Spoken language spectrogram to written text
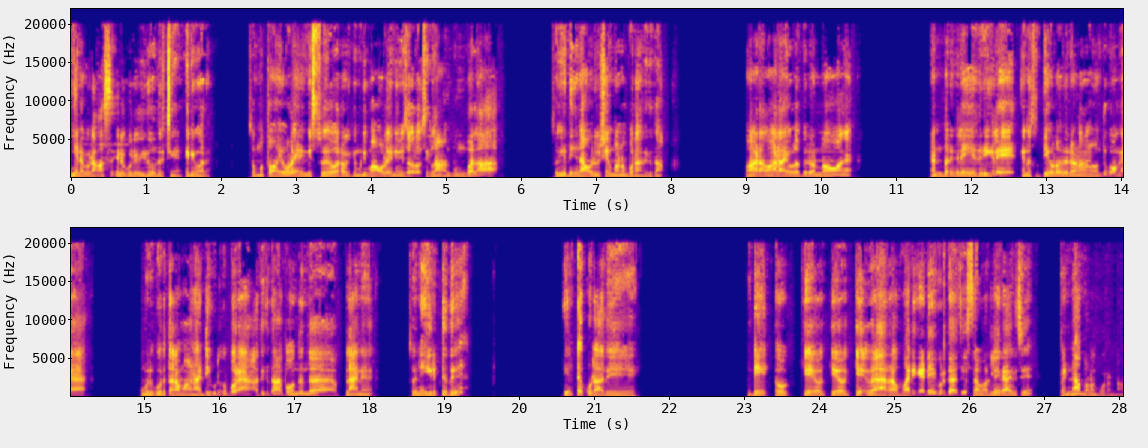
எனக்கு ஒரு ஆசை எனக்கு ஒரு இது வந்துருச்சுங்க இருங்க வரேன். ஸோ மொத்தம் எவ்வளோ எனிமீஸ் வர வைக்க முடியுமோ அவ்வளோ எனிமீஸ் வர வச்சுக்கலாம். கும்பலா? ஸோ எதுக்குன்னா ஒரு விஷயம் பண்ண போகிறேன் அதுக்கு தான் வாடா வாடா. எவ்வளோ பேர் வரணும்? வாங்க. நண்பர்களே எதிரிகளே என்னை சுற்றி எவ்வளோ பேர் வேணாலும் வந்துக்கோங்க. உங்களுக்கு ஒரு தரமான அடி கொடுக்க போகிறேன் அதுக்கு தான் இப்போ வந்து இந்த பிளானு ஸோ என்ன இருட்டுது? இருட்டக்கூடாது. டே ஓகே ஓகே ஓகே வேற மாதிரிங்க டே கொடுத்தாச்சு. செம கிளியர் ஆயிடுச்சு இப்போ என்ன பண்ண போகிறேன்னா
